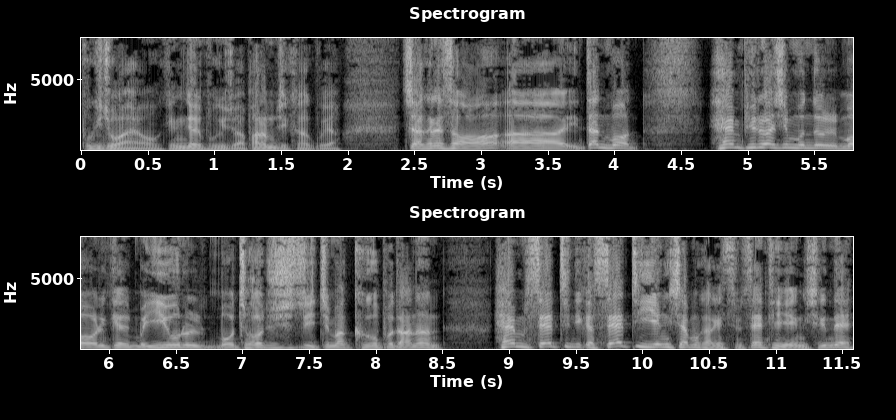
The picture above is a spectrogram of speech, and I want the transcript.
보기 좋아요. 굉장히 보기 좋아. 바람직하고요. 자, 그래서, 아, 일단 뭐, 햄 필요하신 분들 뭐 이렇게 뭐 이유를 뭐 적어주실 수 있지만 그것보다는 햄 세트니까 세트 이행시 한번 가겠습니다. 세트 이행시. 근데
